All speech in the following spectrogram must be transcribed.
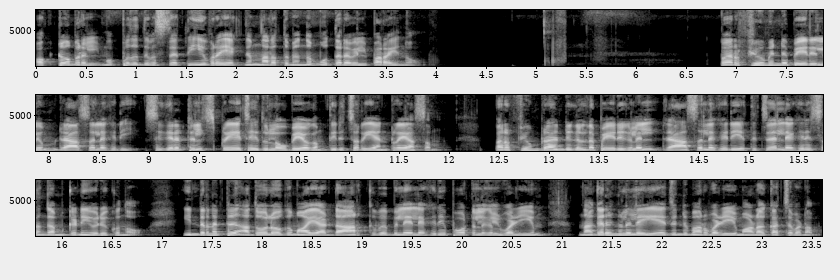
ഒക്ടോബറിൽ മുപ്പത് ദിവസത്തെ തീവ്രയജ്ഞം നടത്തുമെന്നും ഉത്തരവിൽ പറയുന്നു. പെർഫ്യൂമിന്റെ പേരിലും രാസലഹരി സിഗരറ്റിൽ സ്പ്രേ ചെയ്തുള്ള ഉപയോഗം തിരിച്ചറിയാൻ പ്രയാസം. പെർഫ്യൂം ബ്രാൻഡുകളുടെ പേരുകളിൽ രാസലഹരി എത്തിച്ച് ലഹരി സംഘം കെണിയൊരുക്കുന്നു. ഇന്റർനെറ്റ് അധോലോകമായ ഡാർക്ക് വെബിലെ ലഹരി പോർട്ടലുകൾ വഴിയും നഗരങ്ങളിലെ ഏജന്റുമാർ വഴിയുമാണ് കച്ചവടം.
